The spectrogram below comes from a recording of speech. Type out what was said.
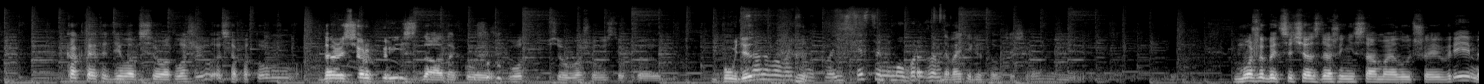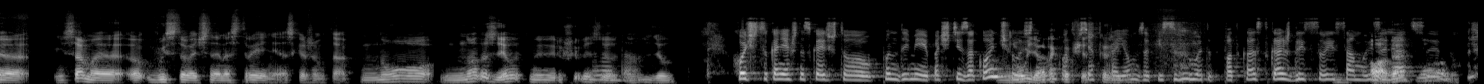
Как-то это дело все отложилось, а потом даже сюрприз, да, такой, вот, все, ваша выставка будет. Заново возникла, естественным образом. Давайте готовьтесь. Может быть, сейчас даже не самое лучшее время, не самое э, выставочное настроение, скажем так, но надо сделать, мы решили ну, сделать, да. надо сделать. Хочется, конечно, сказать, что пандемия почти закончилась, ну, но мы вот все втроем записываем этот подкаст, каждый из своей самоизоляции. А, да?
